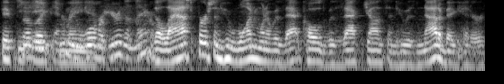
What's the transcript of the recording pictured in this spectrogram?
58 like and rainy. warmer here than there. The last person who won when it was that cold was Zach Johnson, who is not a big hitter,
